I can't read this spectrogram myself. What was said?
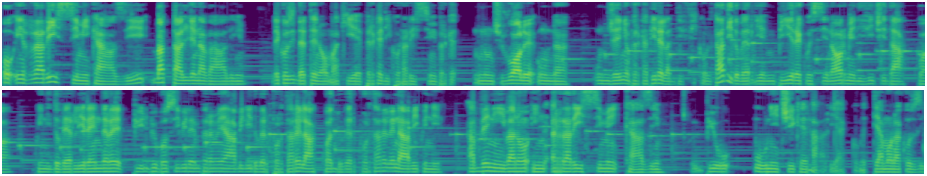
o in rarissimi casi battaglie navali, le cosiddette nomachie, perché dico rarissimi? Perché non ci vuole un un genio per capire la difficoltà di dover riempire questi enormi edifici d'acqua, quindi doverli rendere più, il più possibile impermeabili, dover portare l'acqua, dover portare le navi, quindi avvenivano in rarissimi casi, più unici che rari, ecco, mettiamola così.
